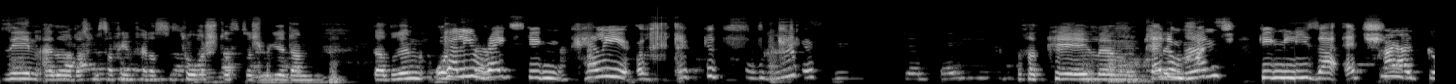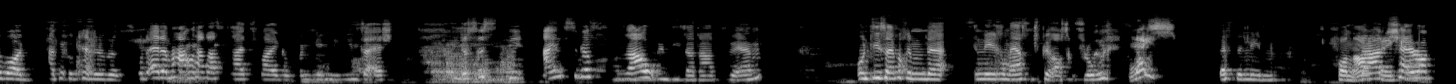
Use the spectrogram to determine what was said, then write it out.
sehen. Also das ist auf jeden Fall das historischste Spiel dann da drin. Und Kelly Rakes gegen Kelly Bailey. Das hat Caleb, Adam Hunt gegen Lisa Edge. 3-1 gewonnen, hat für Kelly Ritz. Und Adam Hunt hat das 3-2 gewonnen gegen Lisa Ashton. Das ist die einzige Frau in dieser Darts-WM. Und die ist einfach in, der, in ihrem ersten Spiel rausgeflogen. Nice. Beste Leben. Von Da hat. Sherrock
